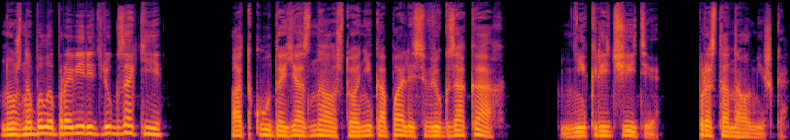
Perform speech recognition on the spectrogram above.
Нужно было проверить рюкзаки. Откуда я знал, что они копались в рюкзаках?» «Не кричите», — простонал Мишка.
